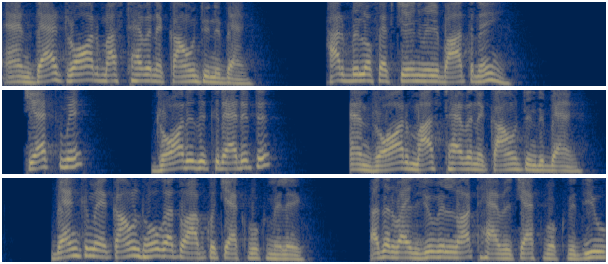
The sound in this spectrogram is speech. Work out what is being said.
and that drawer must have an account in bank ہر بل آف ایکسچینج میں یہ بات نہیں چیک میں drawer is a creditor and drawer must have an account in bank bank میں اکاؤنٹ ہوگا تو آپ کو چیک بک ملے گی otherwise you will not have a cheque book with you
